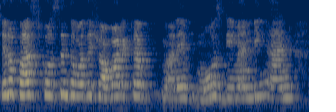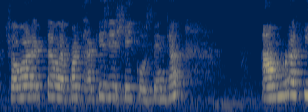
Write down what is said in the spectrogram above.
চলো ফার্স্ট কোশ্চেন তোমাদের সবার একটা মানে মোস্ট ডিমান্ডিং অ্যান্ড সবার একটা ব্যাপার থাকে যে সেই কোশ্চেনটা আমরা কি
